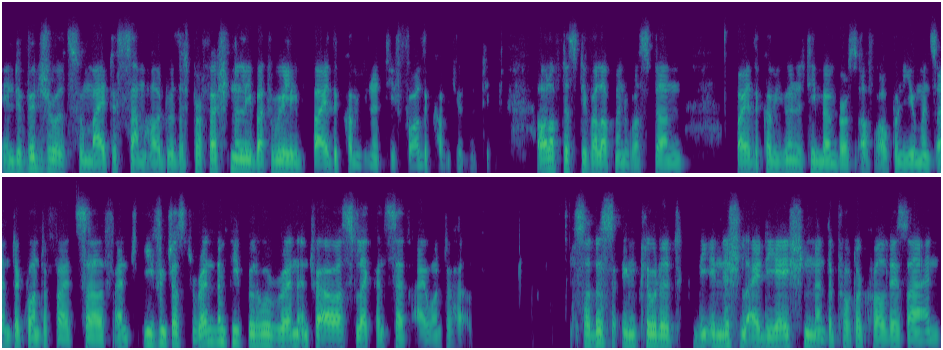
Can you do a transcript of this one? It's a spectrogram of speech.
individuals who might somehow do this professionally, but really by the community for the community. All of this development was done by the community members of Open Humans and the Quantified Self, and even just random people who ran into our Slack and said, I want to help. So this included the initial ideation and the protocol design,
